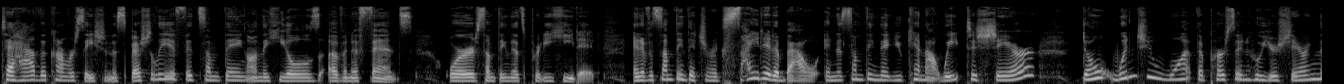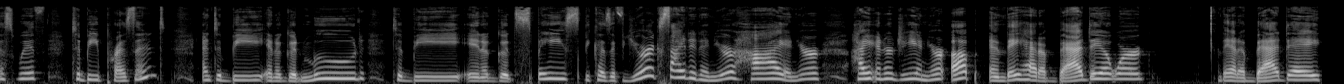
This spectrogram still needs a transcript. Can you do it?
to have the conversation, especially if it's something on the heels of an offense or something that's pretty heated. And if it's something that you're excited about and it's something that you cannot wait to share, don't wouldn't you want the person who you're sharing this with to be present and to be in a good mood, to be in a good space? Because if you're excited and you're high and you're high energy and you're up and they had a bad day at work, they had a bad day,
